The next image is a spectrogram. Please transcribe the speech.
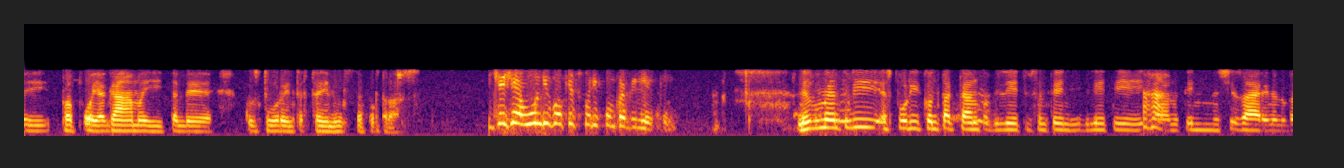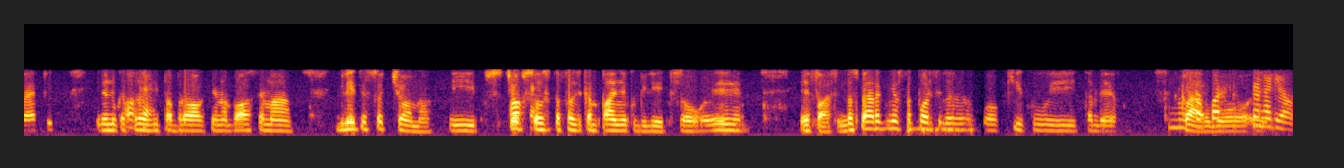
e para apoiar a gama e também cultura e entertainment que está por trás. DJ, onde você pode comprar bilhete? Nesse momento podem contactar para bilhete, você entende? Bilhete Aham. ah, não tem na Cesare, ainda nunca Ok. trouxe para Brock, na Boston, mas bilhete é só chama. E só Ok. pessoas que estão fazendo campanha com bilhete, so, é, é fácil. Então, espero que esta parte o Kiko e também, No claro, suporte o- cenário.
